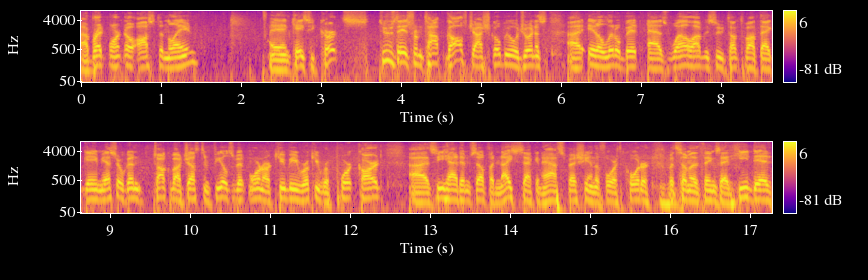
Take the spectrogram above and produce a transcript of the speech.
Uh, Brent Martineau, Austin Lane. And Casey Kurtz. Tuesdays from Top Golf. Josh Scobee will join us uh, in a little bit as well. Obviously, we talked about that game yesterday. We're going to talk about Justin Fields a bit more in our QB rookie report card uh, as he had himself a nice second half, especially in the fourth quarter, with some of the things that he did.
